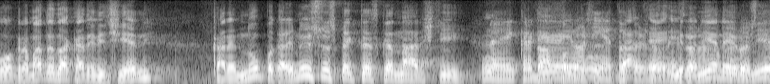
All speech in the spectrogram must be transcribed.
o grămadă de academicieni care nu, pe care nu-i suspectez că n-ar ști. Nu, cred da că e folosi. ironie da? totuși, E, domnule ironie, Zoranu, că nu neironie, știu.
